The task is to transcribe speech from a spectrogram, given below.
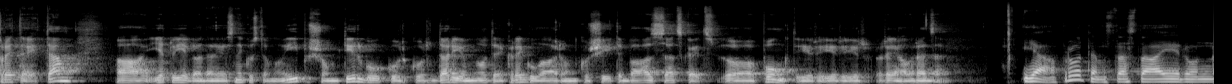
pretēji tam ja tu iegādājies nekustamo īpašumu tirgu, kur, kur darījumi notiek regulāri un kur šī bāzes atskaites punkti ir, ir, ir reāli redzami. Jā, protams, tas tā ir. Un,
